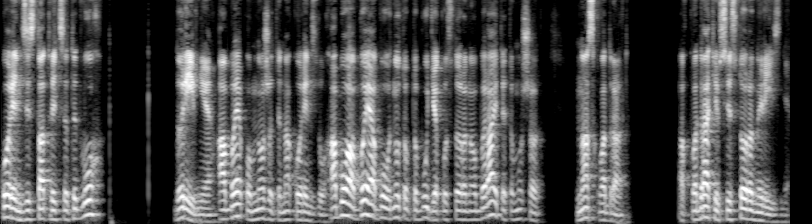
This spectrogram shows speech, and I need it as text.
Корінь зі 132 дорівнює АБ помножити на корінь з двох. Або АБ, або, ну, тобто будь-яку сторону обирайте, тому що у нас квадрат. А в квадраті всі сторони різні.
